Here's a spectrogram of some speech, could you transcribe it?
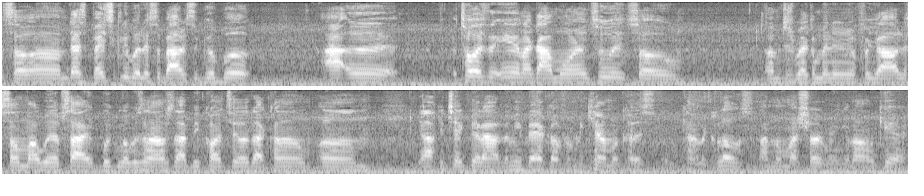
So um, that's basically what it's about. It's a good book. I uh towards the end I got more into it, so I'm just recommending it for y'all. It's on my website, bookloverslounge.bigcartel.com. Um, y'all can check that out. Let me back up from the camera because I'm kind of close. I know my shirt ring I don't care.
